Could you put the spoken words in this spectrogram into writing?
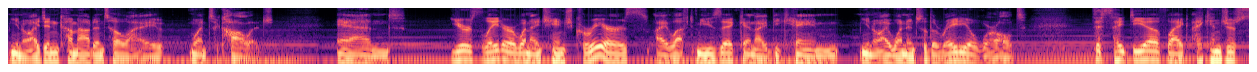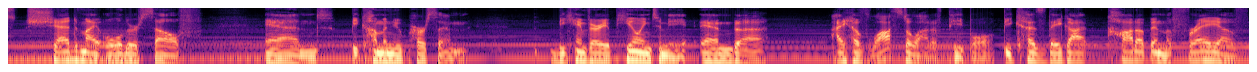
You know, I didn't come out until I went to college. And years later, when I changed careers, I left music and I became, you know, I went into the radio world. This idea of like, I can just shed my older self and become a new person became very appealing to me. And uh, I have lost a lot of people because they got caught up in the fray of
